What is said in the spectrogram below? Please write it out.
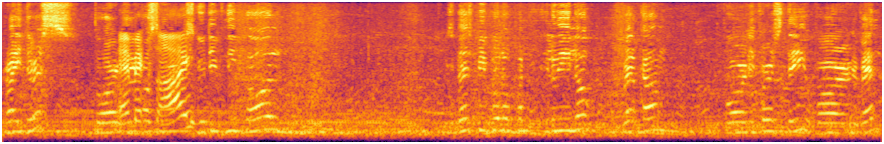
Riders to our MXI. Good evening to all. Best people of Iloilo, welcome for the first day of our event.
